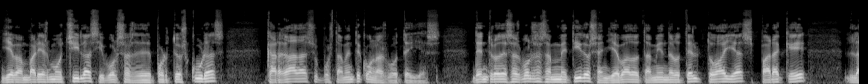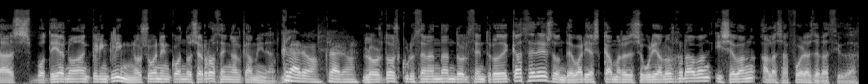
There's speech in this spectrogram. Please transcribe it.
Llevan varias mochilas y bolsas de deporte oscuras cargadas supuestamente con las botellas. Dentro de esas bolsas han metido, se han llevado también del hotel toallas para que las botellas no hagan clink clink, no suenen cuando se rocen al caminar. ¿no? Claro, claro. Los dos cruzan andando el centro de Cáceres, donde varias cámaras de seguridad los graban y se van a las afueras de la ciudad.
